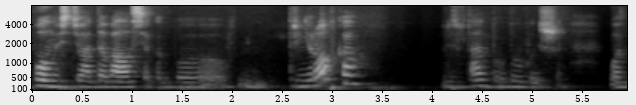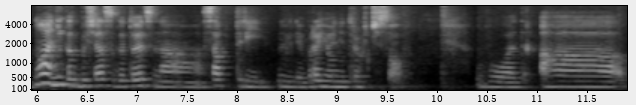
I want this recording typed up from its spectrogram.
полностью отдавался как бы в тренировках, результат был бы выше. Вот. Но они как бы сейчас готовятся на sub-3, ну или в районе трех часов. Вот. А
